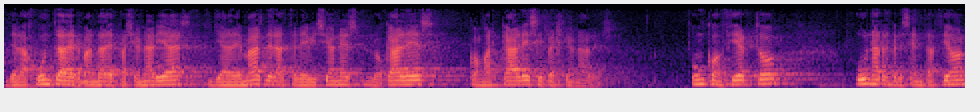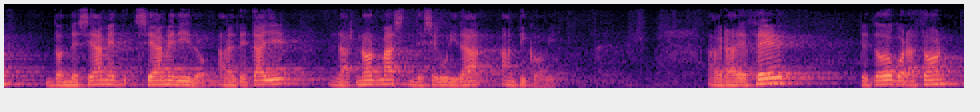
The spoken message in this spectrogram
de la Junta de Hermandades Pasionarias y además de las televisiones locales, comarcales y regionales. Un concierto, una representación donde se ha, se ha medido al detalle las normas de seguridad anti-COVID. Agradecer de todo corazón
